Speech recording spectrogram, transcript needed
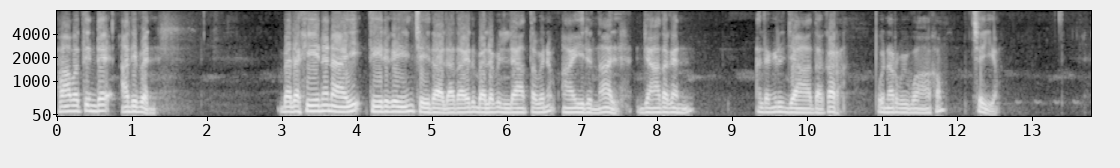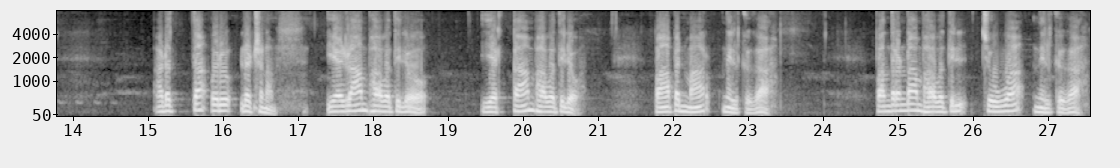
പാപത്തിന്റെ അധിപൻ ബലഹീനനായി തീരുകയും ചെയ്താൽ അതായത് ബലമില്ലാത്തവനും ആയിരുന്നാൽ ജാതകൻ അല്ലെങ്കിൽ ജാതകർ പുനർവിവാഹം ചെയ്യും. അടുത്ത ഒരു ലക്ഷണം ഏഴാം ഭാവത്തിലോ എട്ടാം ഭാവത്തിലോ പാപ്പന്മാർ നിൽക്കുക. പന്ത്രണ്ടാം ഭാവത്തിൽ ചൊവ്വ നിൽക്കുക.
